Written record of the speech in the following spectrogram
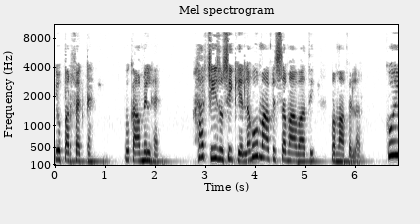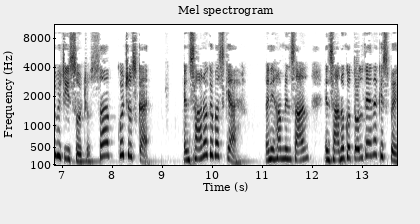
وہ پرفیکٹ ہے، وہ کامل ہے۔ ہر چیز اسی کی ہے۔ لہو معاف سماواتی و معاف کوئی بھی چیز سوچو، سب کچھ اس کا ہے۔ انسانوں کے پاس کیا ہے؟ یعنی ہم انسان، انسانوں کو تولتے ہیں نا کس پہ؟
